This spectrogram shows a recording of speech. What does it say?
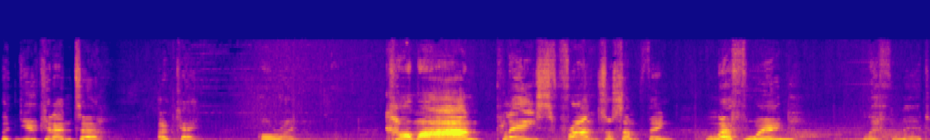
that you can enter. Okay? Alright? Come on! Please! France or something. Left wing. Left mid.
